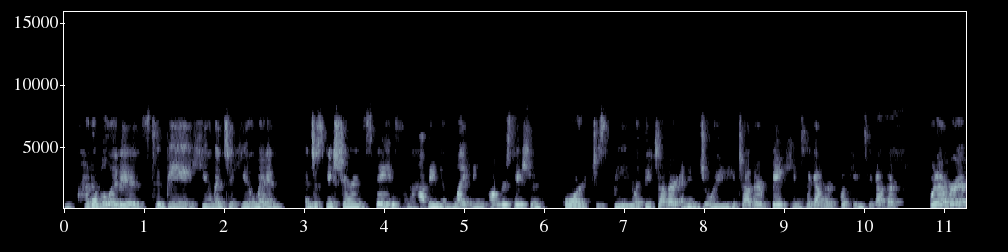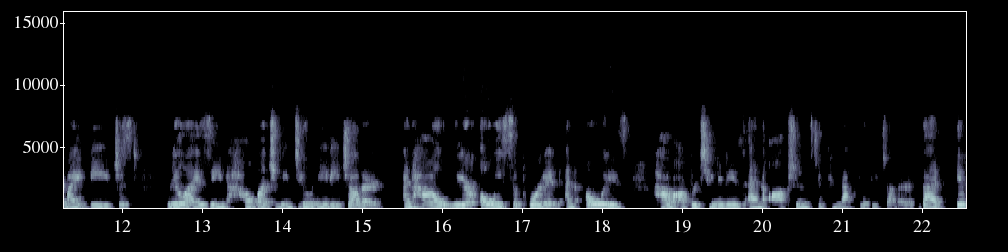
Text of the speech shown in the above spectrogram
incredible it is to be human to human and just be sharing space and having enlightening conversation or just being with each other and enjoying each other, baking together, cooking together, whatever it might be, just realizing how much we do need each other and how we are always supported and always have opportunities and options to connect with each other. That if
